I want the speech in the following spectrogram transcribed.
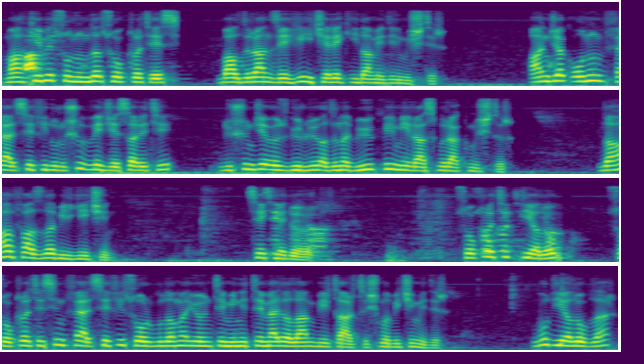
Mahkeme sonunda Sokrates, baldıran zehri içerek idam edilmiştir. Ancak onun felsefi duruşu ve cesareti, düşünce özgürlüğü adına büyük bir miras bırakmıştır. Daha fazla bilgi için. Sekme 4. Sokratik diyalog, Sokrates'in felsefi sorgulama yöntemini temel alan bir tartışma biçimidir. Bu diyaloglar,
